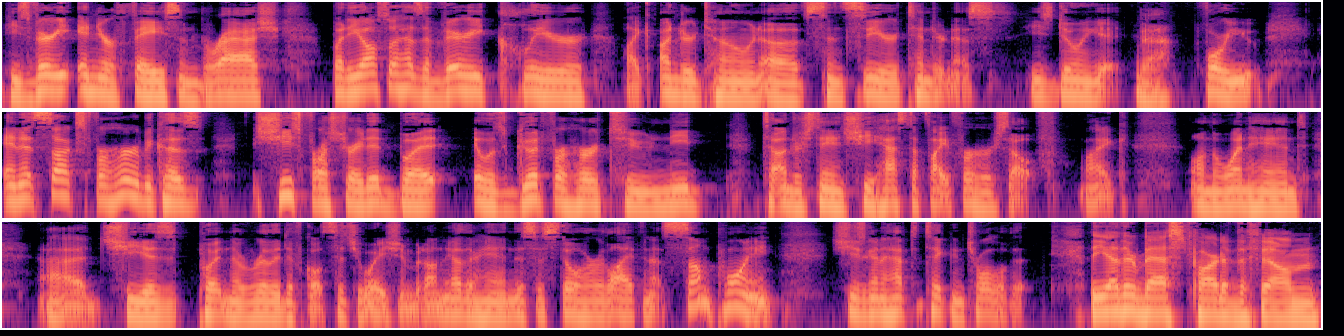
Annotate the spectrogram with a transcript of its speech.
He's very in your face and brash, but he also has a very clear like undertone of sincere tenderness. He's doing it yeah for you. And it sucks for her because she's frustrated, but it was good for her to need to understand she has to fight for herself. Like on the one hand, uh, she is put in a really difficult situation, but on the other hand, this is still her life. And at some point, she's going to have to take control of it. the other best part of the film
